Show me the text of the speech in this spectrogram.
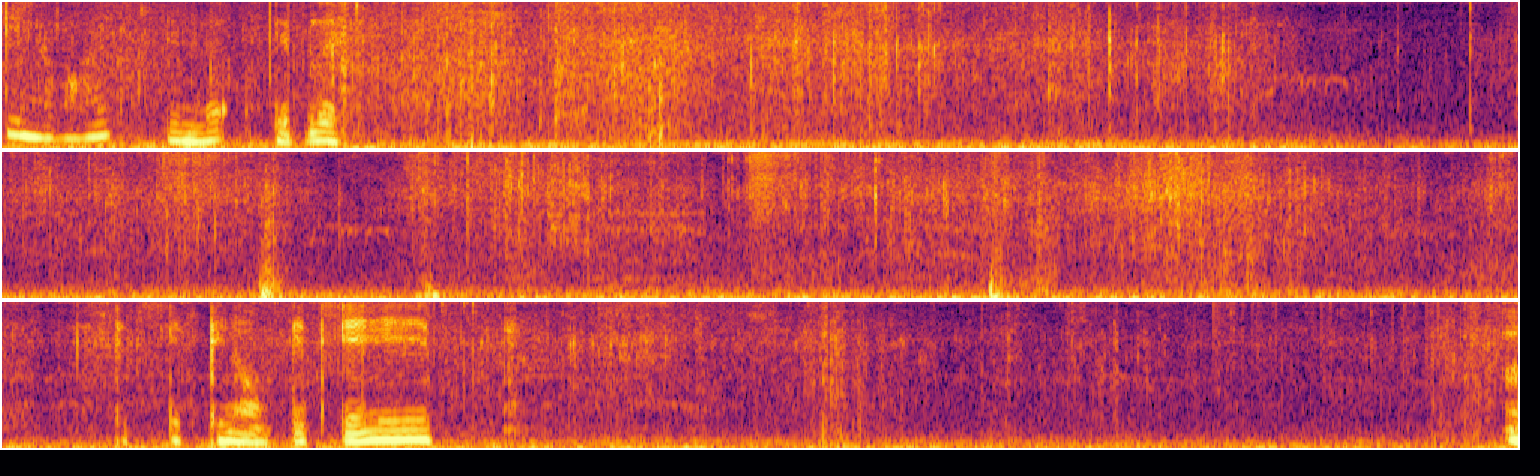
กินหรือเปล่าเฮ้ย กินแล้วเก็บเลย เก็บเก็บ พี่น้องเก็บเก็บอื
